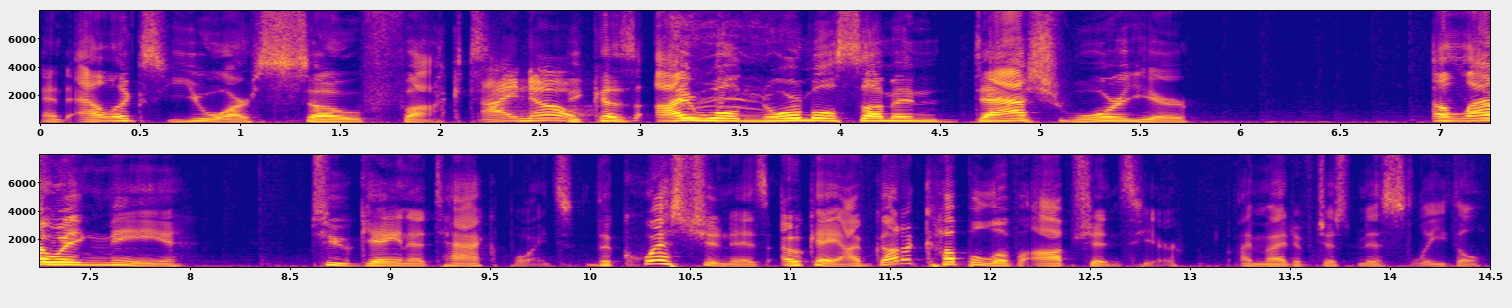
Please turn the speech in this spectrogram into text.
And Alex, you are so fucked. I know. Because I will normal summon Dash Warrior, allowing me to gain attack points. The question is okay, I've got a couple of options here. I might have just missed lethal.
